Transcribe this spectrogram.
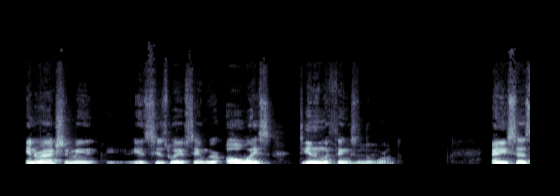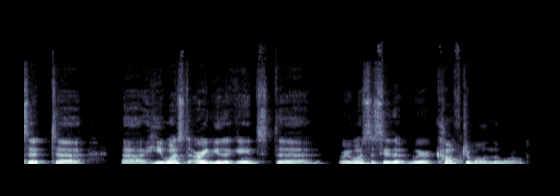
interaction mean, is his way of saying we're always dealing with things in the world, and he says that. Uh, uh, he wants to argue against, uh, or he wants to say that we're comfortable in the world,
